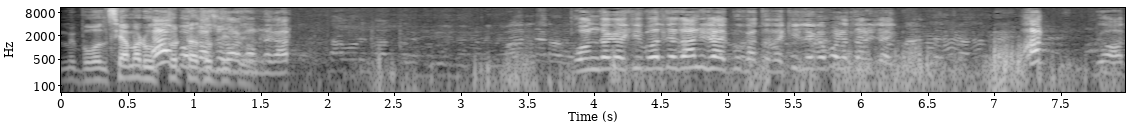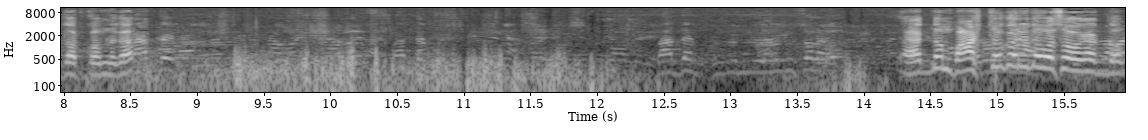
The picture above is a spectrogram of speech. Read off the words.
আমি বলছি, আমার উত্তরটা তো দিতে কোন জায়গায় কি বলতে জানি যাই পুকাতে কি লেগে বলে জানি যাই। বিহদাব কম নাগাদ একদম বাস্ত করে দেবো সব একদম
